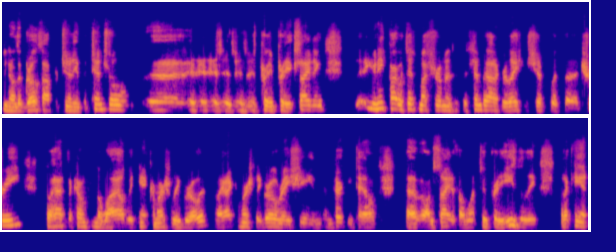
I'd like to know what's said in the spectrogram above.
you know, the growth opportunity and potential uh, is, is, is, pretty, pretty exciting. The unique part with this mushroom is the symbiotic relationship with the tree. So it has to come from the wild. We can't commercially grow it. Like I commercially grow reishi and, and turkey tail uh, on site if I want to pretty easily, but I can't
